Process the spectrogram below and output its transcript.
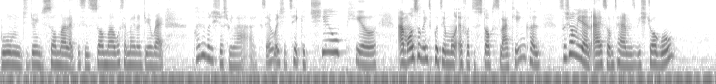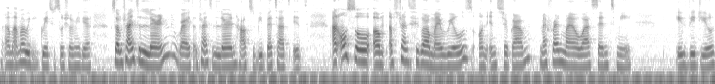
boomed during the summer. Like this is summer. What am i not doing right? But everybody should just relax. Everybody should take a chill pill i'm also going to put in more effort to stop slacking because social media and I sometimes we struggle. Um, I'm not really great with social media, so I'm trying to learn. Right, I'm trying to learn how to be better at it, and also um, I'm trying to figure out my reels on Instagram. My friend Mayowa sent me a video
